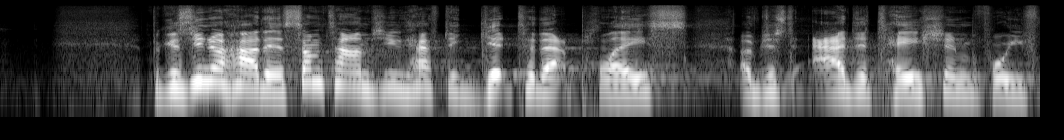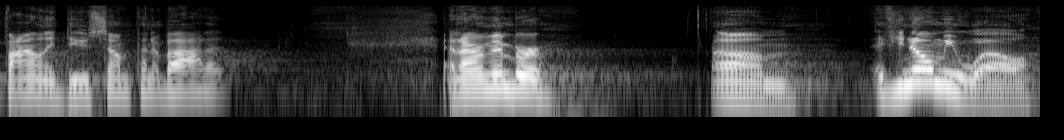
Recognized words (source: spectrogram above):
because you know how it is. Sometimes you have to get to that place of just agitation before you finally do something about it. And I remember, um, if you know me well,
